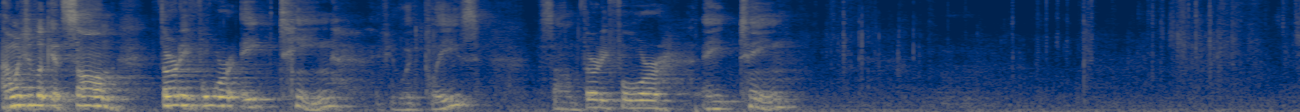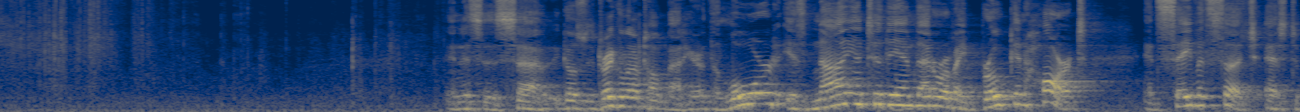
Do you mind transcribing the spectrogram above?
I want you to look at Psalm 34 18, if you would please. Psalm 34 18. And this is uh, it goes directly what I'm talking about here. The Lord is nigh unto them that are of a broken heart, and saveth such as to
